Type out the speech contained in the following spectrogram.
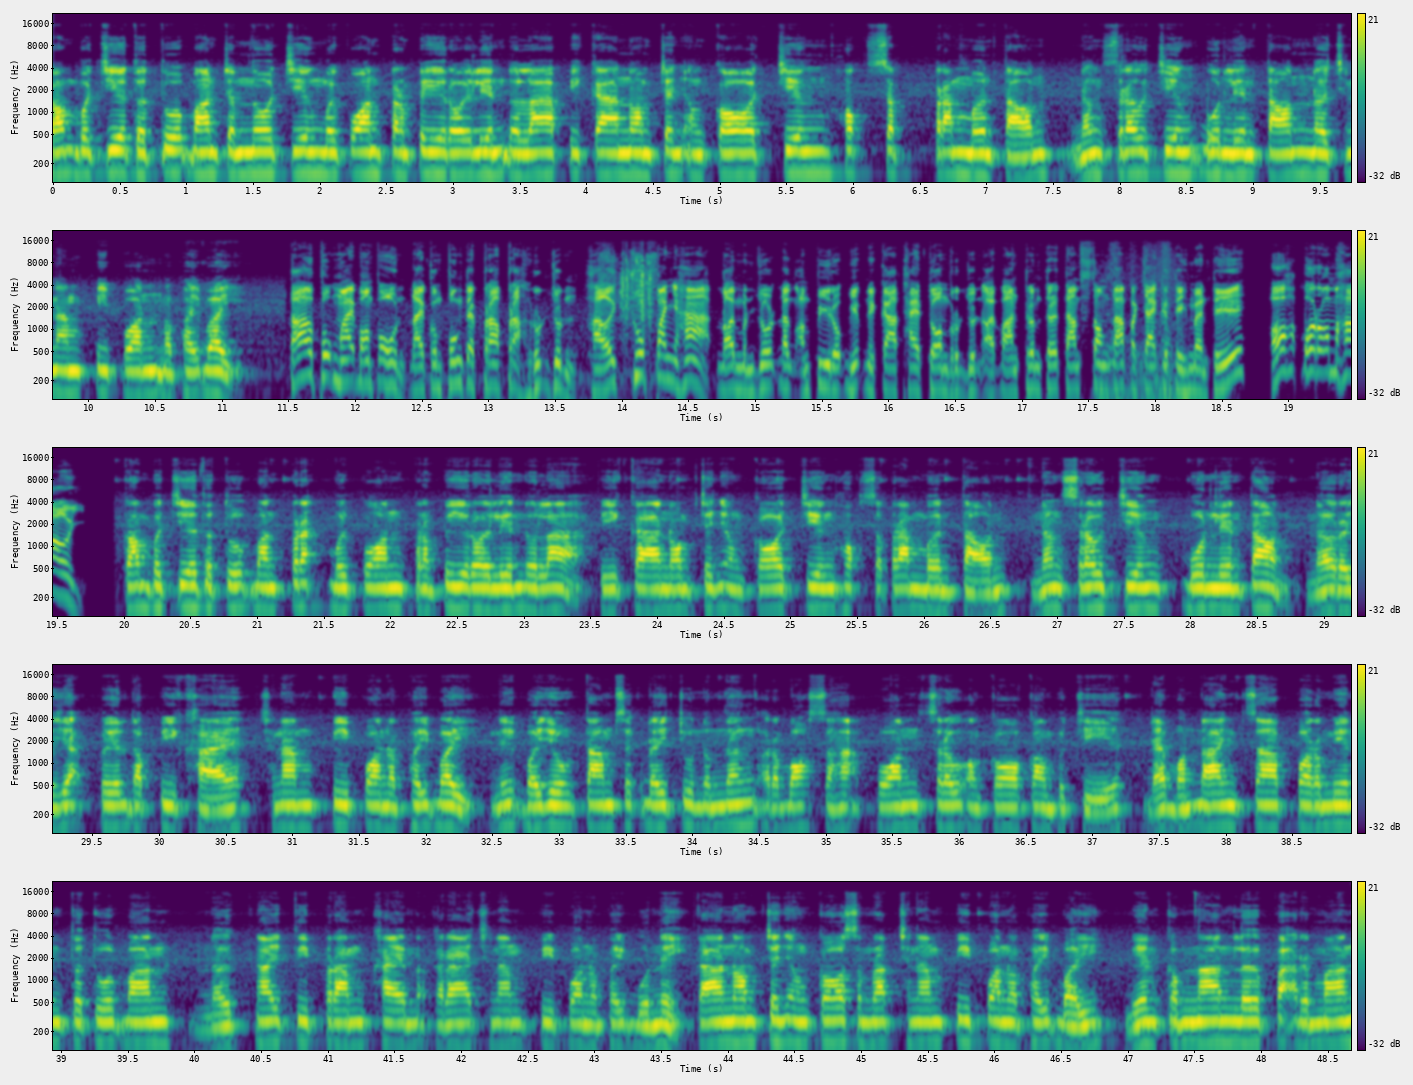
កម្ពុជាទទួលបានចំណូលជាង1700លានដុល្លារពីការនាំចេញអង្ករជាង65ម៉ឺនតោន និងស្រូវជាង4លានតោននៅឆ្នាំ2023តើពុកម៉ែបងប្អូនដែលកំពុងតែប្រើប្រាស់រថយន្តហើយជួបបញ្ហាដោយមិនយល់ដឹងអំពីរបៀបនៃការថែទាំរថយន្តឲ្យបានត្រឹមត្រូវតាមស្តង់ដារបច្ចេកទេសមែនទេអស់បរមហើយ កម្ពុជាទទួលបានប្រាក់1700លានដុល្លារពីការនាំចេញអង្ករជាង650000តោន និងស្រូវជាង4លានតោន នៅរយៈពេល12ខែ ឆ្នាំ2023នេះបើយោងតាមសេចក្តីជូនដំណឹងរបស់សហព័ន្ធស្រូវអង្ករកម្ពុជា ដែលបណ្ដាញសារព័ត៌មានទទួលបាន នៅថ្ងៃទី5ខែមករាឆ្នាំ2024នេះការនាំចេញអង្ករសម្រាប់ឆ្នាំ2023មានកំណើនលើបរិមាណ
